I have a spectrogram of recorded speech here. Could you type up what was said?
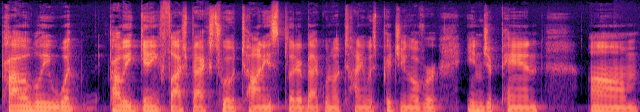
Probably what probably getting flashbacks to Ohtani's splitter back when Ohtani was pitching over in Japan. Um,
